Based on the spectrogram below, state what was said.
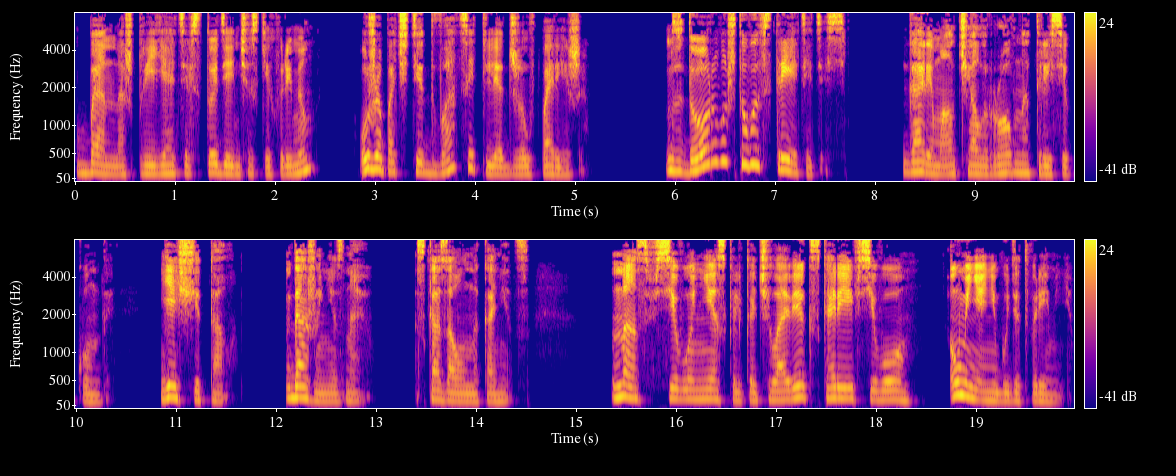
Бен, наш приятель студенческих времен, уже почти 20 лет жил в Париже. Здорово, что вы встретитесь. Гарри молчал ровно три секунды. Я считал. Даже не знаю, сказал он наконец. Нас всего несколько человек, скорее всего, у меня не будет времени.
